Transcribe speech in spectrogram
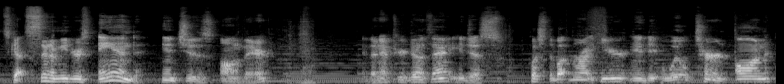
It's got centimeters and inches on there. And then after you're done with that, you just push the button right here and it will turn on.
